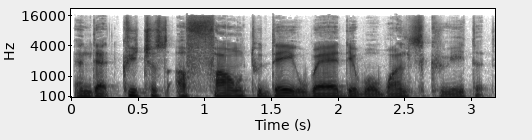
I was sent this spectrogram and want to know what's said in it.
and that creatures are found today where they were once created.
